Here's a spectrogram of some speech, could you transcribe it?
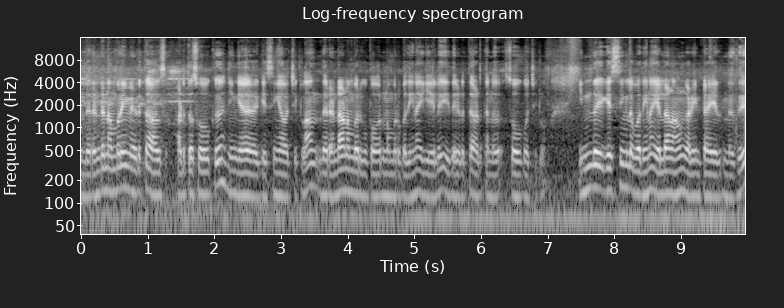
இந்த ரெண்டு நம்பரையும் எடுத்து அடுத்த ஷோவுக்கு நீங்கள் கெஸ்ஸிங்காக வச்சுக்கலாம். இந்த ரெண்டாம் நம்பருக்கு பவர் நம்பர் பார்த்தீங்கன்னா ஏழு. இதை எடுத்து அடுத்த ஷோவுக்கு வச்சுக்கலாம். இந்த கெஸ்ஸிங்கில் பார்த்தீங்கன்னா எல்லா நாளும் கனெக்டாக இருந்தது.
